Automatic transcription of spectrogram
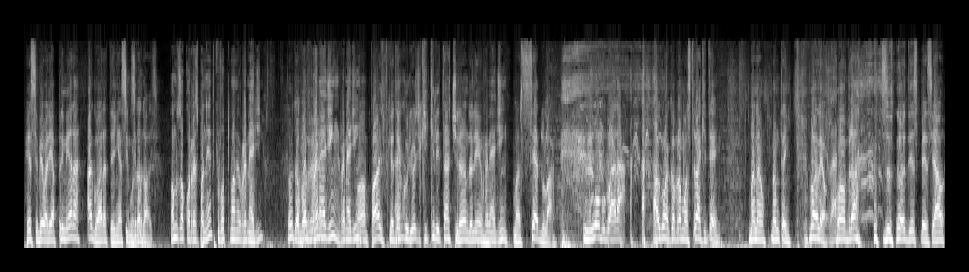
recebeu ali a primeira, agora tem a segunda, Segunda. dose. Vamos ao correspondente que eu vou tomar meu remedinho. Então, vou ver- Remedinho, remedinho. Rapaz, fiquei até É. curioso de que que ele tá tirando ali. Remedinho. Uma cédula. Um lobo guará. Alguma coisa pra mostrar que tem? Mas não, não tem. Valeu. Um abraço todo especial,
